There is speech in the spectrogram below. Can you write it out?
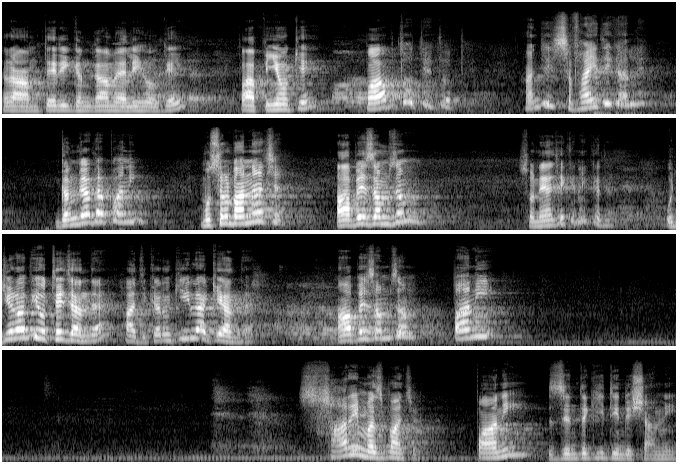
ਰਾਮ ਤੇਰੀ ਗੰਗਾ ਮੈਲੀ ਹੋ ਗਈ ਪਾਪੀਆਂ ਕੇ ਪਾਪ ਧੋਤੇ ਧੋਤੇ ਹਾਂਜੀ ਸਫਾਈ ਦੀ ਗੱਲ ਹੈ ਗੰਗਾ ਦਾ ਪਾਣੀ ਮੁਸਲਮਾਨਾਂ 'ਚ ਆਬੇ ਜ਼ਮਜ਼ਮ ਸੁਣਿਆ ਜੇ ਕਿ ਨਹੀਂ ਕਦੇ ਉਹ ਜਿਹੜਾ ਵੀ ਉੱਥੇ ਜਾਂਦਾ ਹਜ ਕਰਨ ਕੀ ਲੈ ਕੇ ਆਂਦਾ ਆਬੇ ਜ਼ਮਜ਼ਮ ਪਾਣੀ ਸਾਰੇ ਮਜ਼ਬਾਂ 'ਚ ਪਾਣੀ ਜ਼ਿੰਦਗੀ ਦੀ ਨਿਸ਼ਾਨੀ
